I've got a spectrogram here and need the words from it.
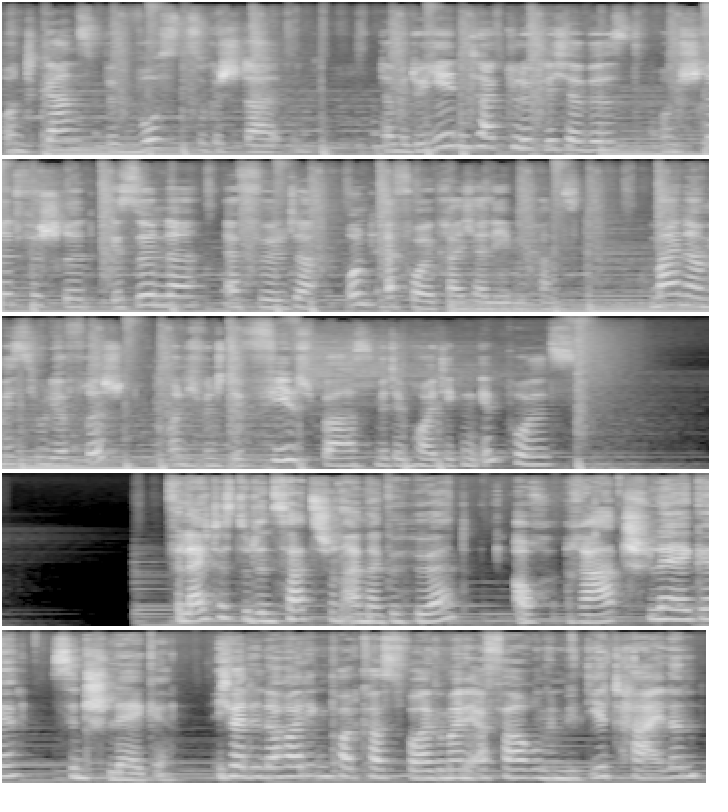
und ganz bewusst zu gestalten damit du jeden Tag glücklicher wirst und Schritt für Schritt gesünder, erfüllter und erfolgreicher leben kannst. Mein Name ist Julia Frisch und ich wünsche dir viel Spaß mit dem heutigen Impuls. Vielleicht hast du den Satz schon einmal gehört, auch Ratschläge sind Schläge. Ich werde in der heutigen Podcast-Folge meine Erfahrungen mit dir teilen,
